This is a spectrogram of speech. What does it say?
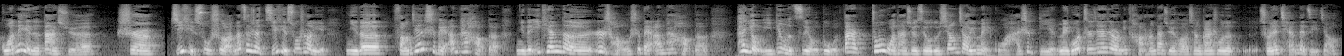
国内的大学是集体宿舍，那在这集体宿舍里，你的房间是被安排好的，你的一天的日程是被安排好的，它有一定的自由度，但是中国大学自由度相较于美国还是低。美国直接就是你考上大学以后，像刚才说的，首先钱得自己交，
